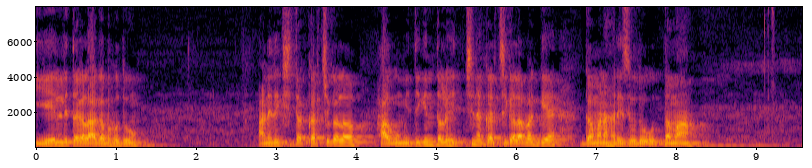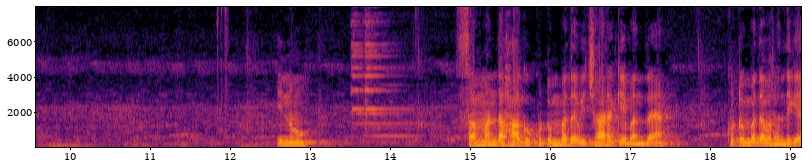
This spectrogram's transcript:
ಏರಿಳಿತಗಳಾಗಬಹುದು. ಅನಿರೀಕ್ಷಿತ ಖರ್ಚುಗಳು ಹಾಗೂ ಮಿತಿಗಿಂತಲೂ ಹೆಚ್ಚಿನ ಖರ್ಚುಗಳ ಬಗ್ಗೆ ಗಮನಹರಿಸುವುದು ಉತ್ತಮ. ಇನ್ನು ಸಂಬಂಧ ಹಾಗೂ ಕುಟುಂಬದ ವಿಚಾರಕ್ಕೆ ಬಂದರೆ ಕುಟುಂಬದವರೊಂದಿಗೆ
